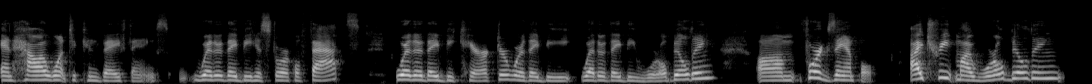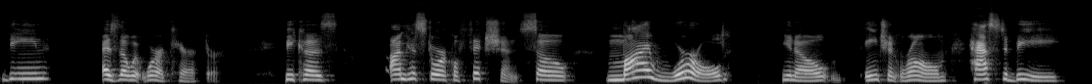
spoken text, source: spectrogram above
and how i want to convey things whether they be historical facts whether they be character where they be whether they be world building. Um, for example i treat my world building dean as though it were a character because i'm historical fiction. So my world you know ancient rome has to be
